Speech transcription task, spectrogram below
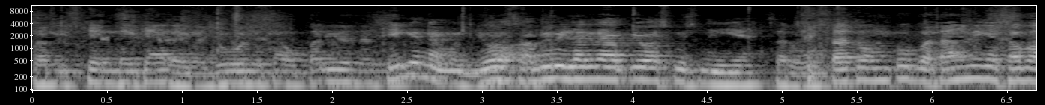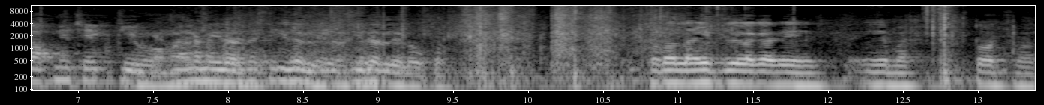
सर इसके अंदर क्या रहेगा? जो रहता ऊपर ही रहता ठीक है ना जो अभी भी लग रहा है आपके पास कुछ नहीं है। सर होता तो हमको बताने नहीं कि सब आपने चेक किया हो मैडम इधर इधर ले इधर ले लो ऊपर। थोड़ा लाइट लगा दे ये बस टॉर्च मार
